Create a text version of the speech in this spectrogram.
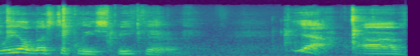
realistically speaking yeah uh,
